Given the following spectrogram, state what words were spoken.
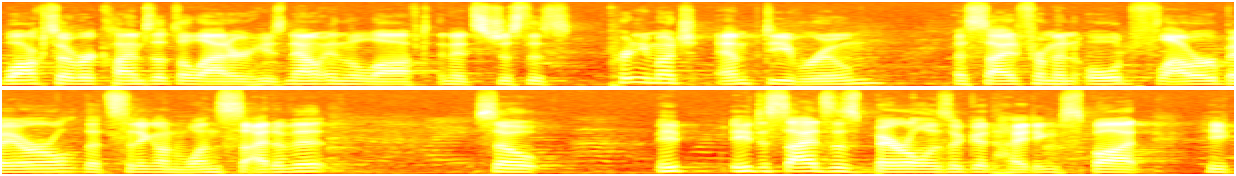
walks over, climbs up the ladder. He's now in the loft, and it's just this pretty much empty room, aside from an old flour barrel that's sitting on one side of it. So he, he decides this barrel is a good hiding spot. He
